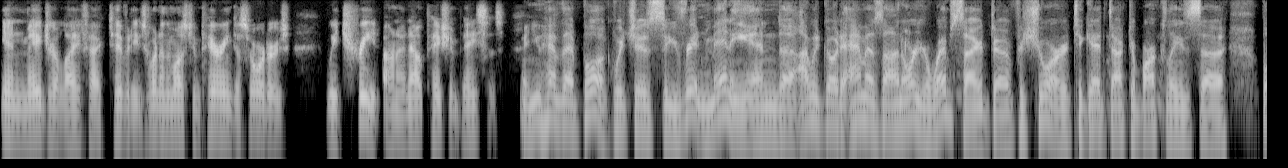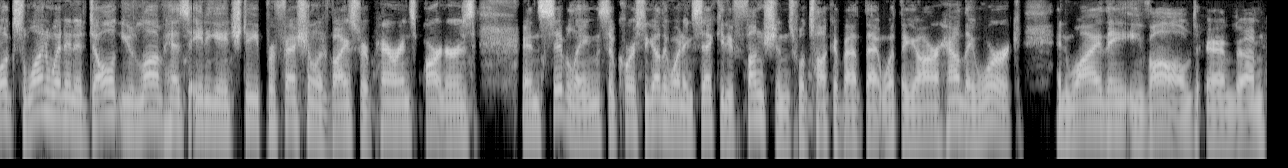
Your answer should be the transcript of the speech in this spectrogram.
in major life activities. One of the most impairing disorders we treat on an outpatient basis. And you have that book, which is you've written many, and uh, I would go to Amazon or your website uh, for sure to get Dr. Barkley's uh, books. One, when an adult you love has ADHD, professional advice for parents, partners, and siblings. Of course, the other one, executive functions. We'll talk about that, what they are, how they work, and why they evolved. And um,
